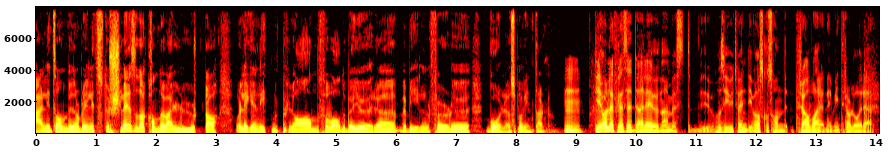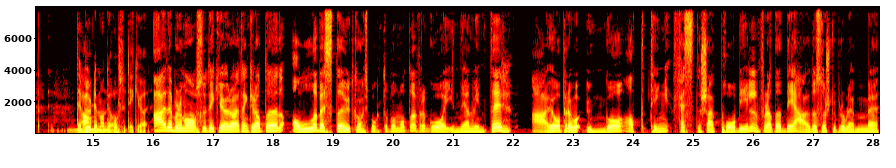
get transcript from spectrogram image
Er litt sånn, begynner å bli litt stusslig, så da kan det være lurt da, å legge en liten plan for hva du bør gjøre med bilen før du går løs på vinteren. Mm. De aller fleste der er jo nærmest si, utvendig vask og sånn fraværende i vinterhalvåret. Det Ja. burde man jo absolutt ikke gjøre. Nei, det burde man absolutt ikke gjøre. Og jeg tenker at eh, det aller beste utgangspunktet på en måte for å gå inn i en vinter, er jo å prøve å unngå at ting fester seg på bilen. For at det, er jo det største problemet med,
